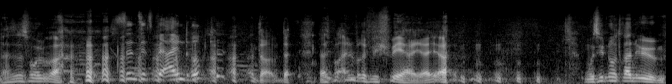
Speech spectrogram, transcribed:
das ist wohl wahr. Sind Sie jetzt beeindruckt? Das beeindruckt mich schwer, ja, ja. Muss ich nur dran üben.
